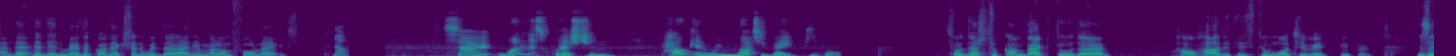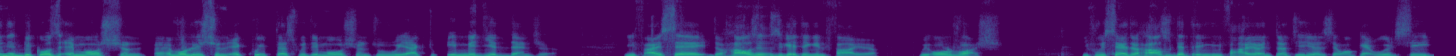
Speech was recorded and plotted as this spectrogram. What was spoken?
And then they didn't make the connection with the animal on four legs. No. So, one last question How can we motivate people? So just to come back to the how hard it is to motivate people, isn't it because emotion, evolution equipped us with emotion to react to immediate danger? If I say the house is getting in fire, we all rush. If we say the house getting fire in 30 years, say, okay, we'll see.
